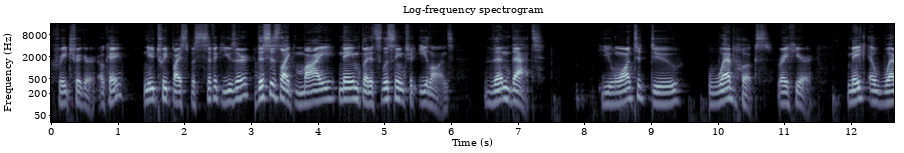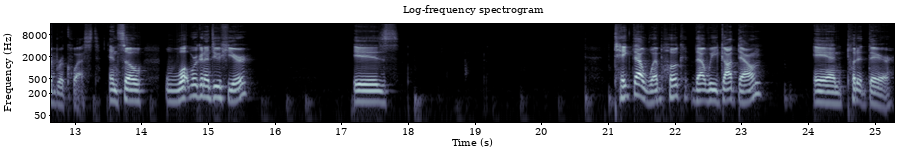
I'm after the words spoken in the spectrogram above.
Create trigger, okay? New tweet by specific user. This is like my name, but it's listening to Elon's. Then that, you want to do webhooks right here. Make a web request. And so what we're to do here is take that webhook that we got down and put it there.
